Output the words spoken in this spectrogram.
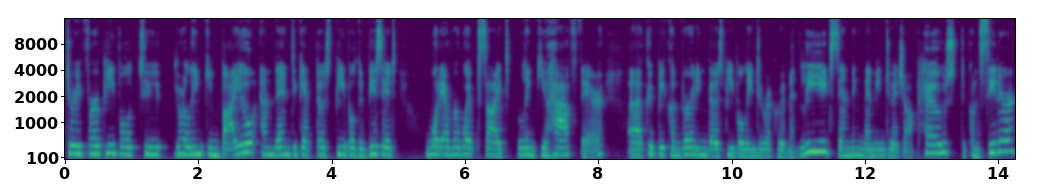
to refer people to your link in bio and then to get those people to visit whatever website link you have there. Uh, could be converting those people into recruitment leads, sending them into a job post to consider,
